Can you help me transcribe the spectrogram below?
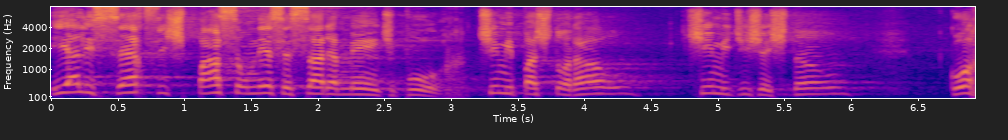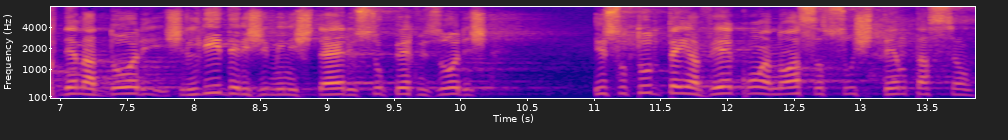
E alicerces passam necessariamente por time pastoral, time de gestão, coordenadores, líderes de ministérios, supervisores, isso tudo tem a ver com a nossa sustentação.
